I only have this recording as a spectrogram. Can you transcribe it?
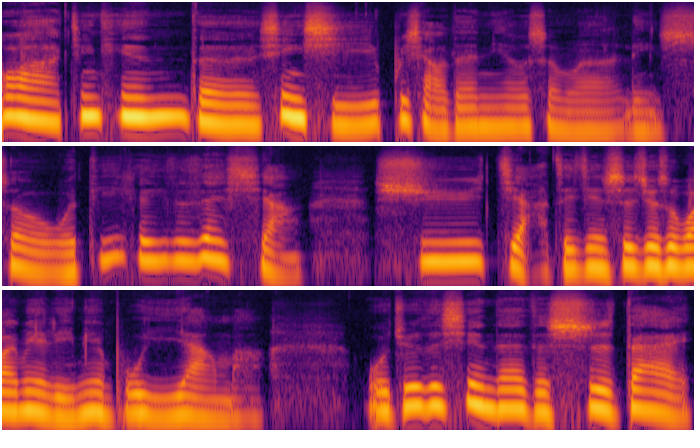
哇，今天的信息不晓得你有什么领受？我第一个一直在想虚假这件事，就是外面里面不一样嘛。我觉得现在的世代，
